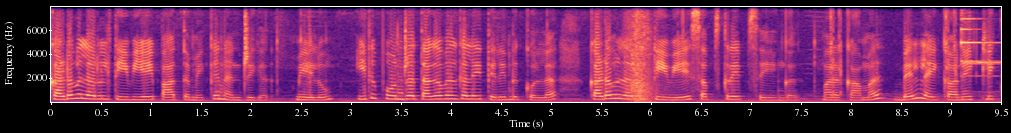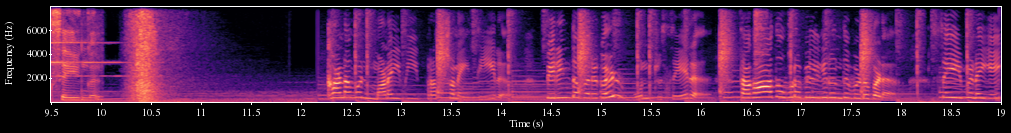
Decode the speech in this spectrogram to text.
கடவுள் அருள் டிவியை பார்த்தமைக்க நன்றிகள். மேலும் இது போன்ற தகவல்களை தெரிந்து கொள்ள கடவுள் அருள் டிவியை சப்ஸ்கிரைப் செய்யுங்கள். மறக்காமல் பெல் ஐக்கானை கிளிக் செய்யுங்கள். கணவன் மனைவி பிரச்சனை தீர பிரிந்தவர்கள் ஒன்று சேர தகாத உறவில் இருந்து விடுபட செய்வினையை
